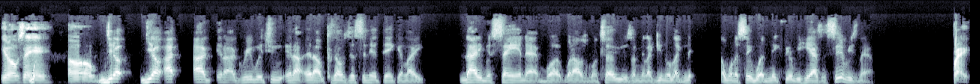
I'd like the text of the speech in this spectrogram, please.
You know what I'm saying? Um, Yo, yo, I, I, and I agree with you, and I, and I, because I was just sitting here thinking, like, not even saying that, but what I was going to tell you is, I mean, like, you know, like, Nick, I want to say what Nick Fury, he has a series now. right.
